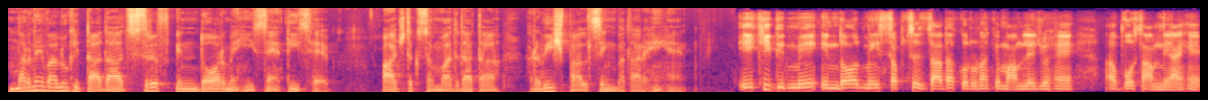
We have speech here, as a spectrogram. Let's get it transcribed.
मरने वालों की तादाद सिर्फ़ इंदौर में ही सैंतीस है। आज तक संवाददाता रवीश पाल सिंह बता रहे हैं। एक ही दिन में इंदौर में सबसे ज़्यादा कोरोना के मामले जो हैं वो सामने आए हैं।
